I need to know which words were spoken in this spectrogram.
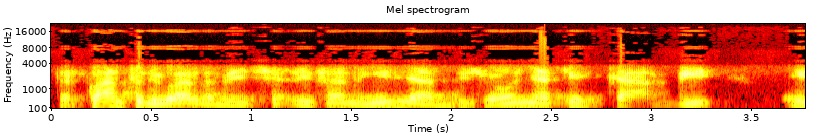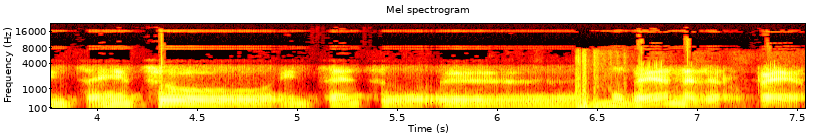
Per quanto riguarda la medicina di famiglia bisogna che cambi in senso, in senso eh, moderno ed europeo,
